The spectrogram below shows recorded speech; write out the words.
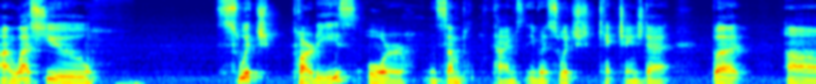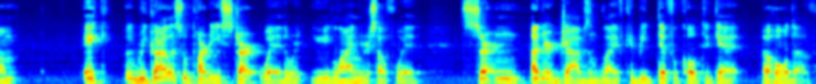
unless you switch parties or sometimes even switch can't change that but um, it, regardless of party you start with or you align yourself with certain other jobs in life could be difficult to get a hold of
